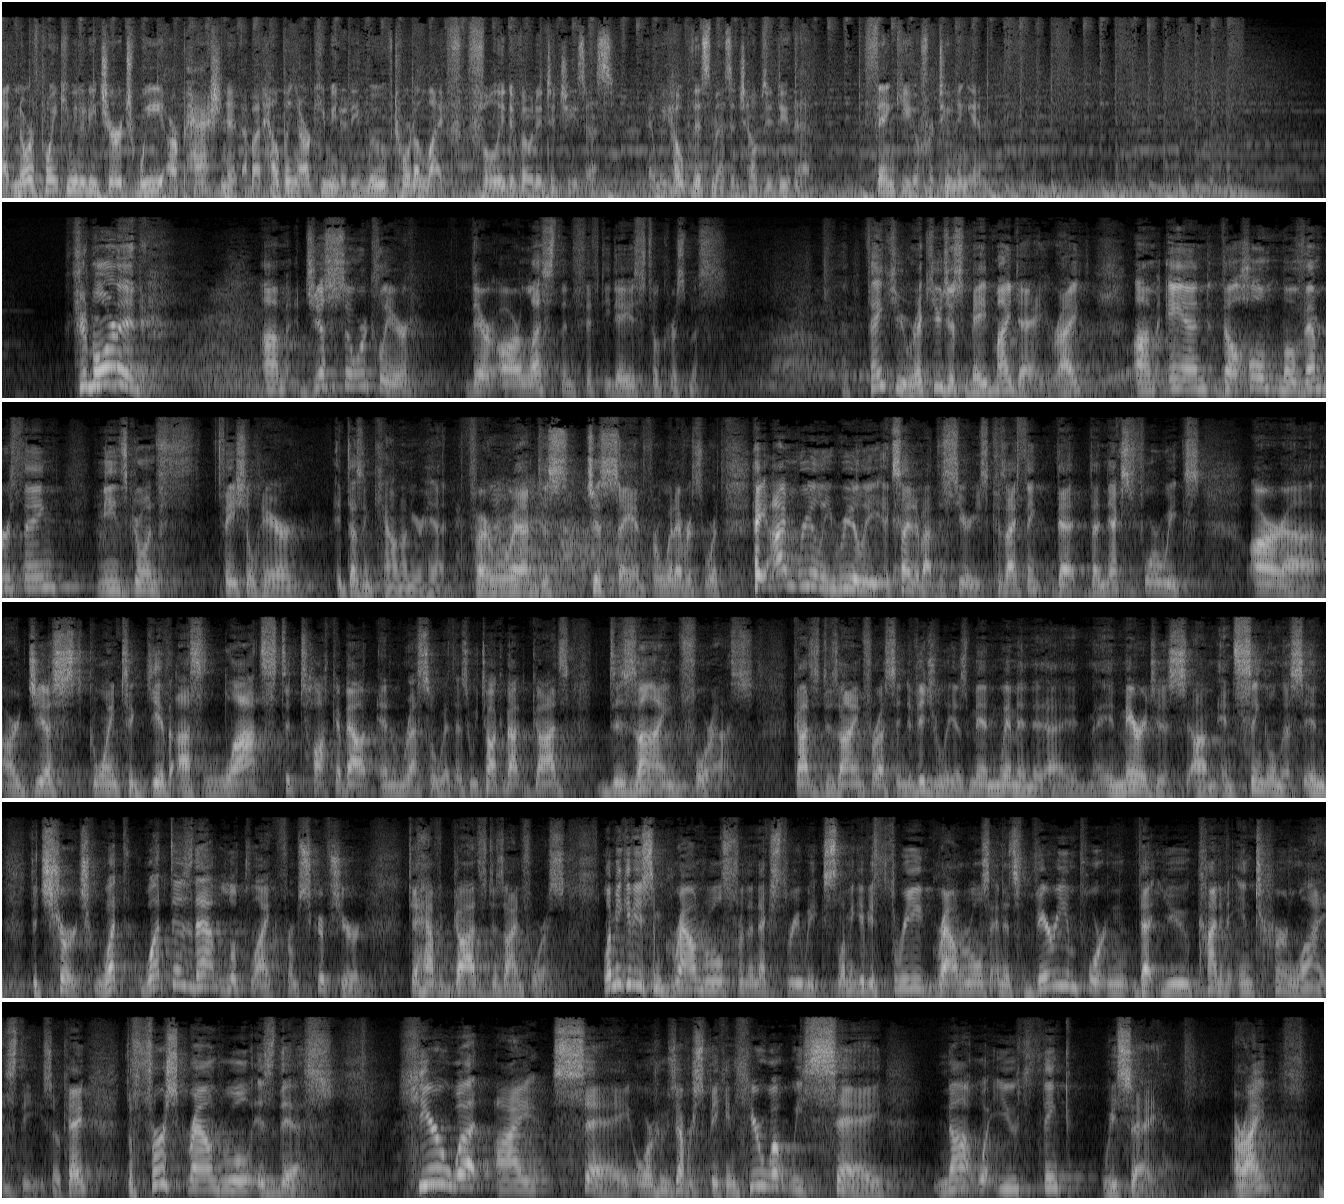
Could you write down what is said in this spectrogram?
At North Point Community Church, we are passionate about helping our community move toward a life fully devoted to Jesus, and we hope this message helps you do that. Thank you for tuning in. Good morning. Um, just so we're clear, there are less than 50 days till Christmas. Thank you, Rick. You just made my day, right? Um, and the whole Movember thing means growing f- facial hair it doesn't count on your head. For, I'm just, just saying, for whatever it's worth. Hey, I'm really, really excited about this series because I think that the next four weeks are, uh, are just going to give us lots to talk about and wrestle with as we talk about God's design for us. God's design for us individually as men, women, uh, in marriages, um, in singleness, in the church. What, what does that look like from Scripture to have God's design for us? Let me give you some ground rules for the next three weeks. Let me give you three ground rules, and it's very important that you kind of internalize these, okay? The first ground rule is this hear what I say, or who's ever speaking, hear what we say, not what you think we say, all right?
